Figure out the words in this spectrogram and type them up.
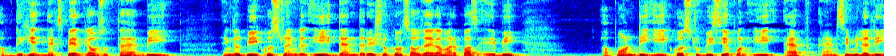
अब देखिए नेक्स्ट पेयर क्या हो सकता है B angle B equals to angle E then the ratio कौन सा हो जाएगा हमारे पास AB upon D E equals to B C upon E F and similarly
